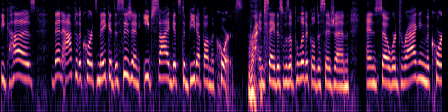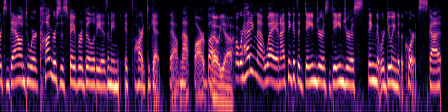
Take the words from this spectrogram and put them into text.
because then after the courts make a decision each side gets to beat up on the courts Right. and say this was a political decision and so we're dragging the courts down to where congress's favorability is i mean it's hard to get down that far but Oh, yeah. but we're heading that way and i think it's a dangerous dangerous thing that we're doing to the courts scott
